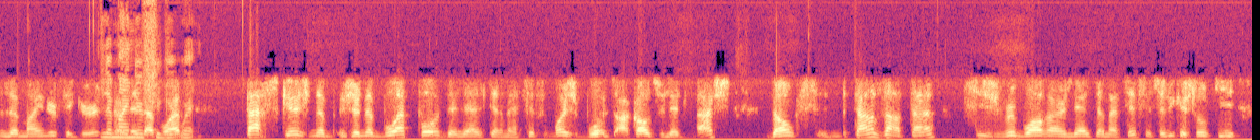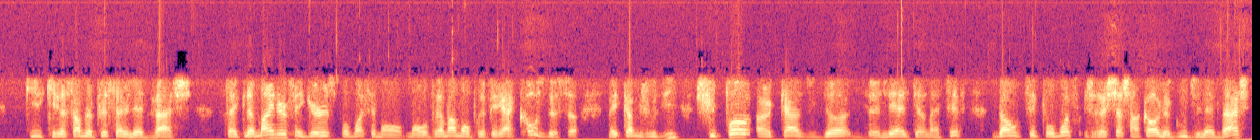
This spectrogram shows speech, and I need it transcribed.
le minor figure. Le minor figure, ouais. Parce que je ne, je ne bois pas de lait alternatif. Moi, je bois encore du lait de vache. Donc, de temps en temps, si je veux boire un lait alternatif, c'est celui que je trouve qui, qui, ressemble le plus à un lait de vache. Fait que le minor figures, pour moi, c'est mon, mon, vraiment mon préféré à cause de ça. Mais comme je vous dis, je suis pas un candidat de lait alternatif. Donc, pour moi, je recherche encore le goût du lait de vache.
